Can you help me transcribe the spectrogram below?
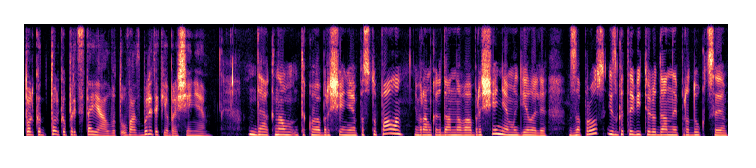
только, только предстоял. Вот у вас были такие обращения? Да, к нам такое обращение поступало. В рамках данного обращения мы делали запрос изготовителю данной продукции.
